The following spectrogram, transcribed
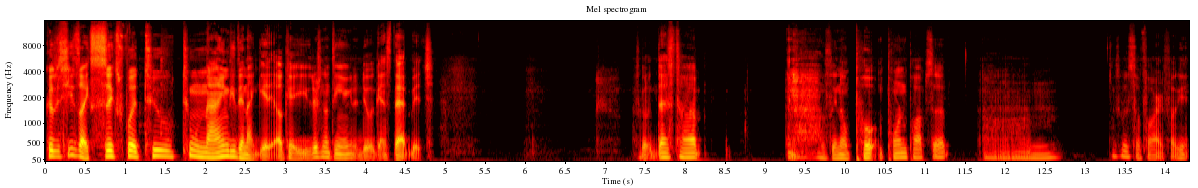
Because if she's like six foot two, two ninety, then I get it. Okay, there's nothing you're gonna do against that bitch. Let's go to desktop. Hopefully, no po- porn pops up. Um, let's go Safari. Fuck it.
